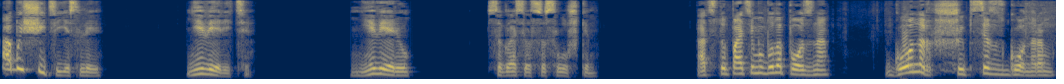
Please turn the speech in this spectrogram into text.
«Обыщите, если не верите». «Не верю», — согласился Слушкин. Отступать ему было поздно. Гонор сшибся с гонором.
